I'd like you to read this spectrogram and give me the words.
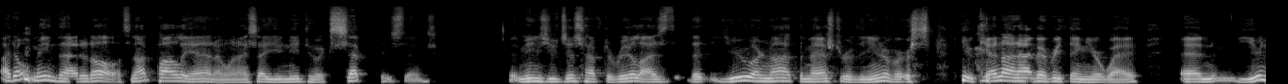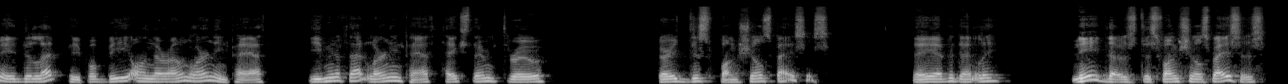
I don't mean that at all. It's not Pollyanna when I say you need to accept these things. It means you just have to realize that you are not the master of the universe. You cannot have everything your way. And you need to let people be on their own learning path, even if that learning path takes them through very dysfunctional spaces. They evidently need those dysfunctional spaces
